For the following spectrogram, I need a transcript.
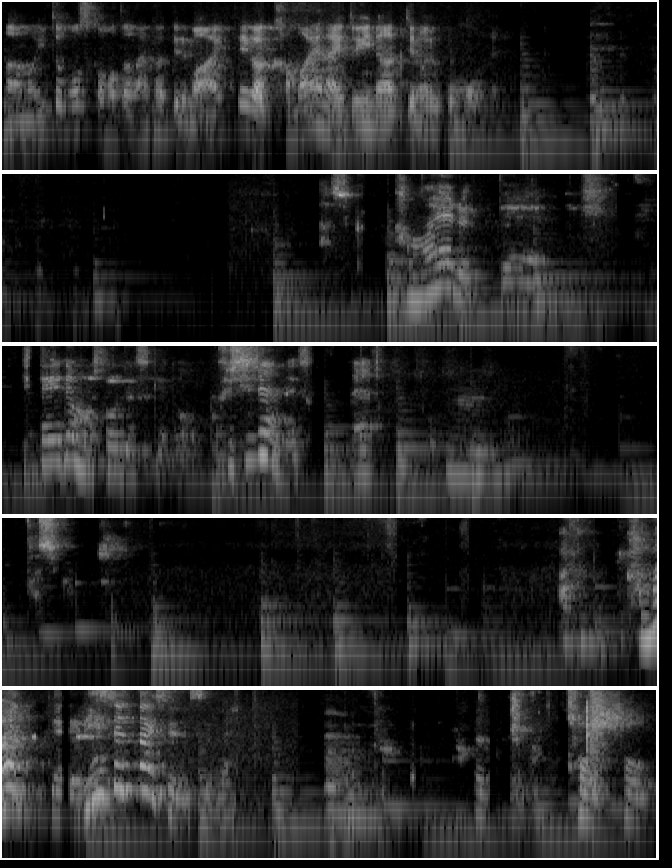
あの意図持つか持たないかっていうよりも相手が構えないといいなっていうのはよく思うね。うん。確かに。構えるって異性でもそうですけど不自然ですけどね、うん、確かあと構えって臨戦態勢ですよね。に。うん。だってそうそ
